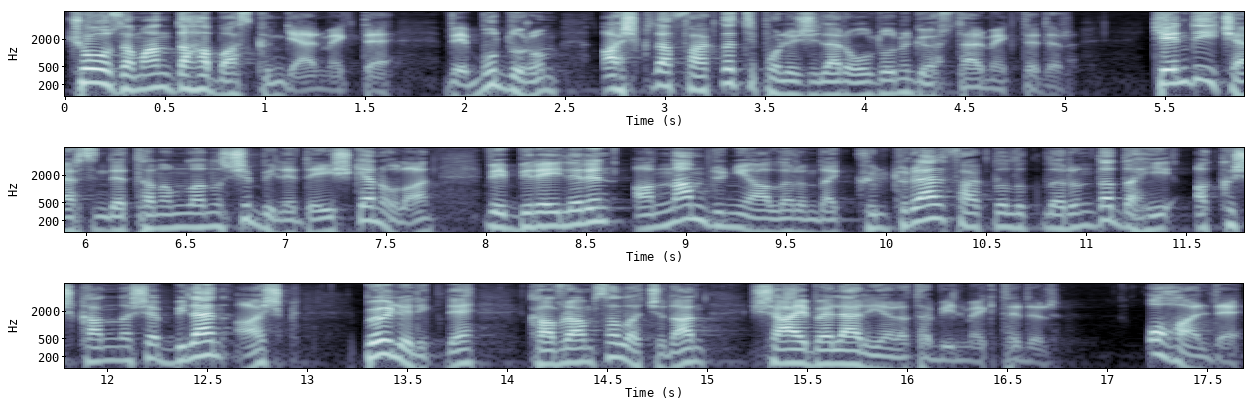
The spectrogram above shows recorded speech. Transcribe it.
çoğu zaman daha baskın gelmekte ve bu durum aşkta farklı tipolojiler olduğunu göstermektedir. Kendi içerisinde tanımlanışı bile değişken olan ve bireylerin anlam dünyalarında kültürel farklılıklarında dahi akışkanlaşabilen aşk, böylelikle kavramsal açıdan şaibeler yaratabilmektedir. O halde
